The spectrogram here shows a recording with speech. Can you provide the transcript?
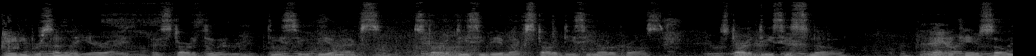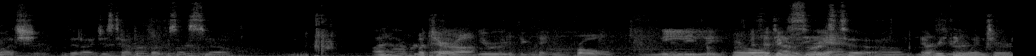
80% of the year. I, I started doing DC BMX, started DC BMX, started DC motocross, started DC snow, and that became so much that I just had to focus on snow. I heard What's your, uh, that you what do you say, your role in need DC? My role at Specifically, DC is to um, everything winter.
